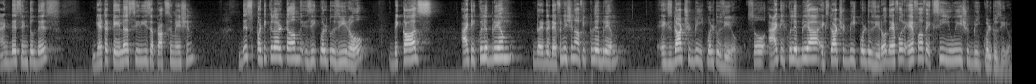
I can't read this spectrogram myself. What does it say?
and this into this, get a Taylor series approximation. This particular term is equal to 0, because at equilibrium the, the definition of equilibrium x dot should be equal to 0. So, at equilibria x dot should be equal to 0, therefore, f of x c u e should be equal to 0.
